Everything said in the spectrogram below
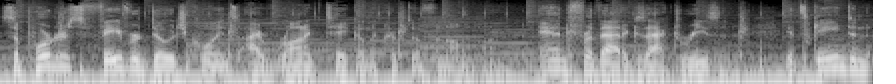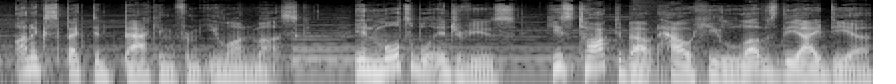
supporters favor Dogecoin's ironic take on the crypto phenomenon. And for that exact reason, it's gained an unexpected backing from Elon Musk. In multiple interviews, he's talked about how he loves the idea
